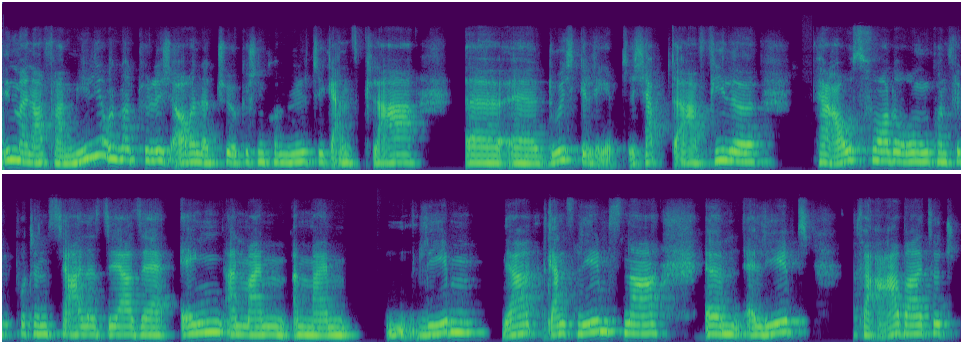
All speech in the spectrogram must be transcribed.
in meiner Familie und natürlich auch in der türkischen Community ganz klar äh, äh, durchgelebt. Ich habe da viele Herausforderungen, Konfliktpotenziale sehr, sehr eng an meinem, an meinem Leben, ja, ganz lebensnah ähm, erlebt, verarbeitet.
